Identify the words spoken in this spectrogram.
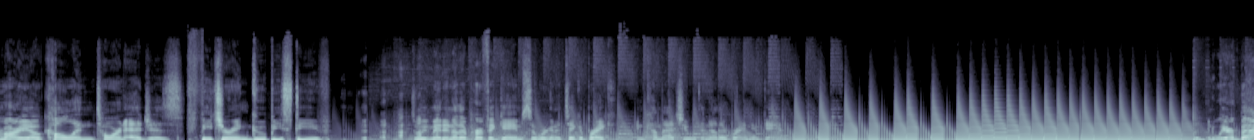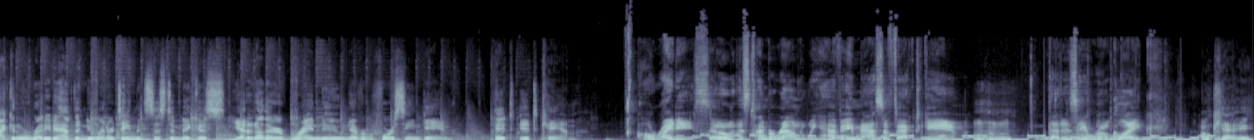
Mario colon torn edges featuring Goopy Steve. so we've made another perfect game. So we're gonna take a break and come at you with another brand new game. And we are back and we're ready to have the new entertainment system make us yet another brand new, never before seen game. Hit it, Kam. Alrighty, so this time around we have a Mass Effect game. Mm-hmm. That is a roguelike, Okay.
